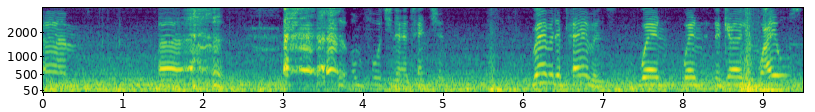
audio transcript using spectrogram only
um, uh, unfortunate attention. Where were the parents when when the girl in Wales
